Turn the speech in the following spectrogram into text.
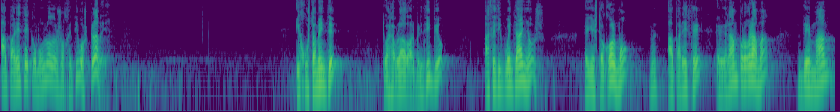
aparece como uno de los objetivos clave. Y justamente, tú has hablado al principio, hace 50 años, en Estocolmo, ¿eh? aparece el gran programa de Man,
